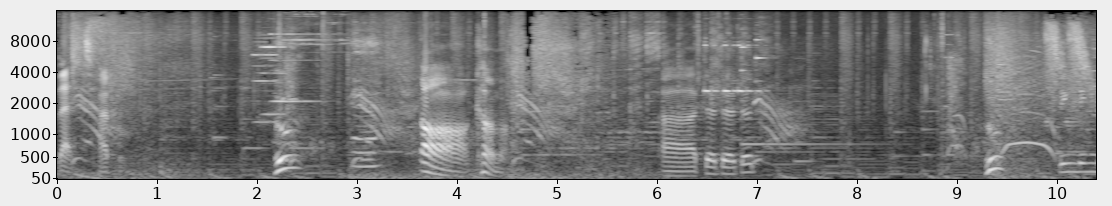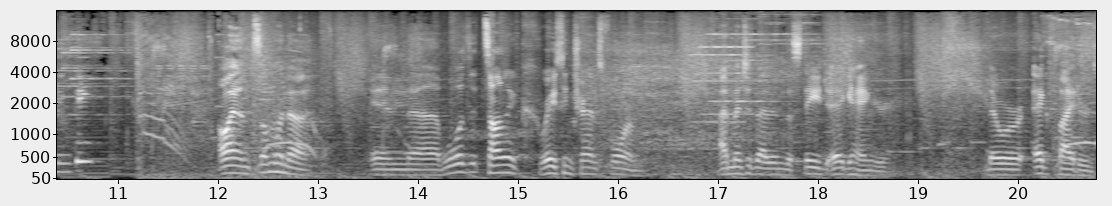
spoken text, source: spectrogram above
that happened. Who? Oh, come on. Uh, da da da. Ding ding ding ding. Oh, and someone uh in uh, what was it? Sonic Racing Transform. I mentioned that in the stage Egg Hangar. There were egg fighters,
